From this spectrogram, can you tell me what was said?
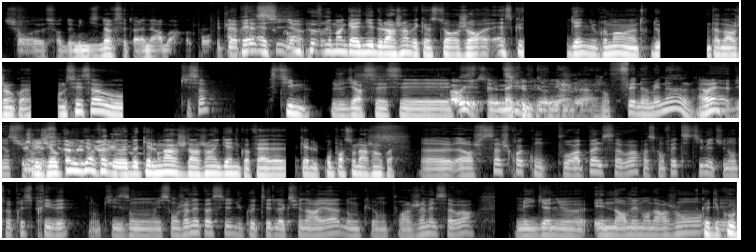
sur, sur 2019, c'est pas la mer à boire, quoi, pour. Et puis Après, après, est-ce si, qu'on peut vraiment gagner de l'argent avec un store? Genre, est-ce que gagne vraiment un truc de en termes d'argent, quoi? On le sait, ça, ou qui ça? Steam Je veux dire, c'est. c'est- Bah oui, c'est le mec Steam, le plus il gagne riche. un euh, argent phénoménal. Ah ouais? Ouais, bien sûr. J'ai mais j'ai c'est aucune idée, en fait, de, de quelle marge d'argent il gagne, quoi. Enfin, quelle proportion d'argent, quoi. Euh, alors ça, je crois qu'on pourra pas le savoir parce qu'en fait, Steam est une entreprise privée, donc ils ont, ils sont jamais passés du côté de l'actionnariat, donc euh, on pourra jamais le savoir. Mais ils gagnent euh, énormément d'argent. que du coup,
